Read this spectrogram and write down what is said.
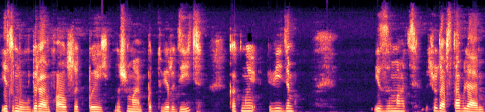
Если мы выбираем Faucet Pay, нажимаем подтвердить, как мы видим, изымать. Сюда вставляем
